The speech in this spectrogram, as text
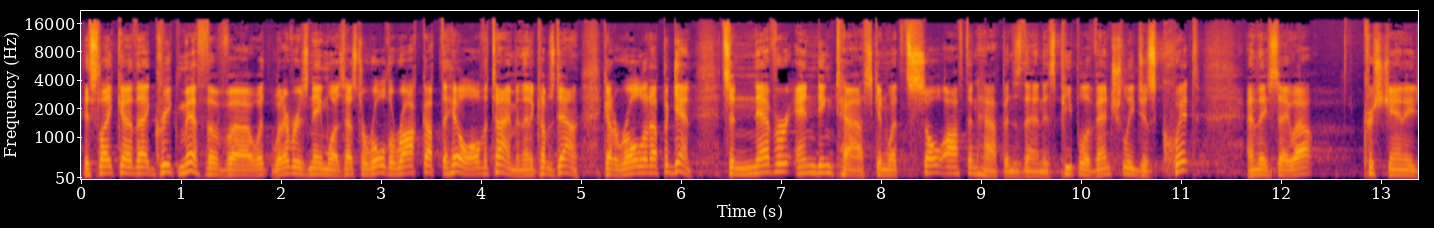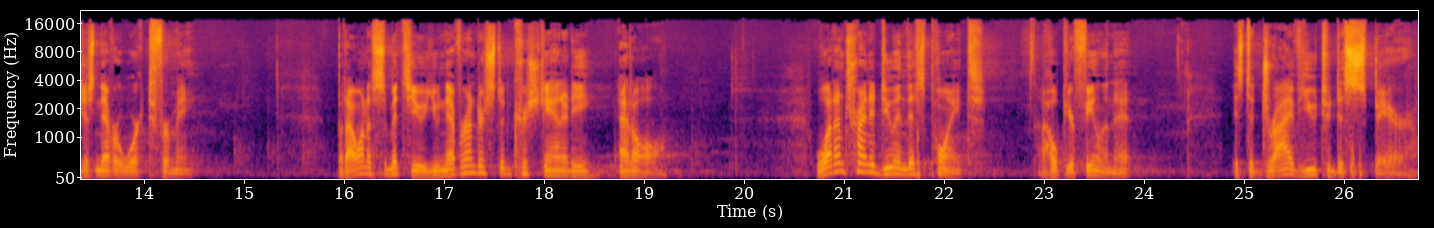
It's like uh, that Greek myth of uh, whatever his name was, has to roll the rock up the hill all the time and then it comes down. Got to roll it up again. It's a never ending task. And what so often happens then is people eventually just quit and they say, well, Christianity just never worked for me. But I want to submit to you, you never understood Christianity at all. What I'm trying to do in this point, I hope you're feeling it is to drive you to despair.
